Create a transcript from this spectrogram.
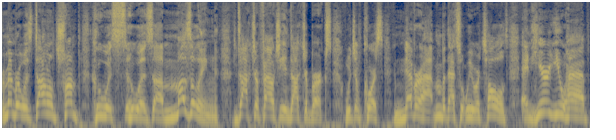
Remember, it was Donald Trump who was who was uh, muzzling Dr. Fauci and Dr. Birx, which of course never happened, but that's what we were told. And here you have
